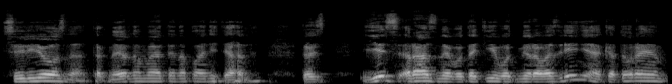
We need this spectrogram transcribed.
Серьезно? Так, наверное, мы от инопланетян. То есть, есть разные вот такие вот мировоззрения, которые...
